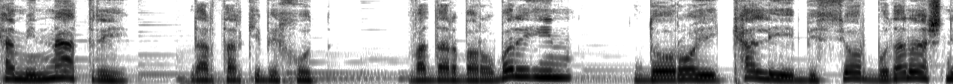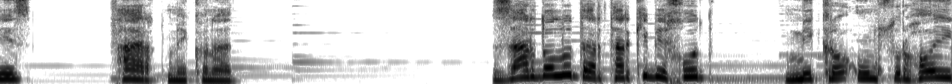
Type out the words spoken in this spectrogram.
ками натри дар таркиби худ ва дар баробари ин дорои калии бисьёр буданаш низ фарқ мекунад. Зардолу дар таркиби худ микроунсурҳои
